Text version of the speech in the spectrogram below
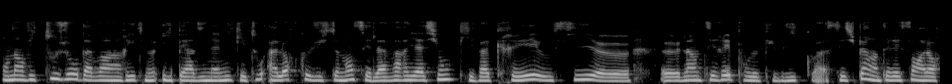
on a envie toujours d'avoir un rythme hyper dynamique et tout, alors que justement, c'est la variation qui va créer aussi l'intérêt pour le public. C'est super intéressant. Alors,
